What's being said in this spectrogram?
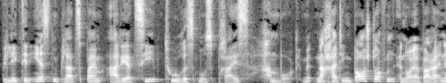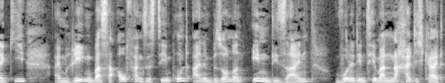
belegt den ersten Platz beim ADAC Tourismuspreis Hamburg. Mit nachhaltigen Baustoffen, erneuerbarer Energie, einem Regenwasserauffangsystem und einem besonderen Innendesign wurde dem Thema Nachhaltigkeit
